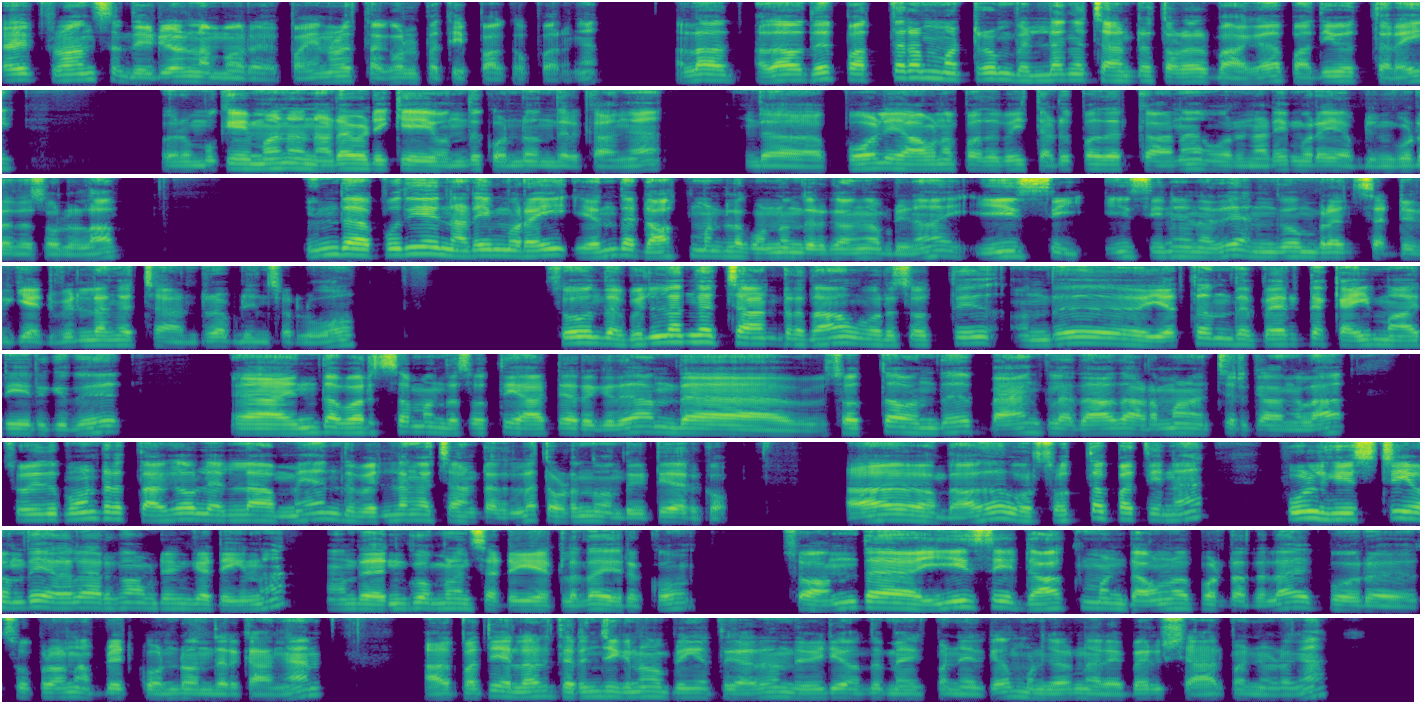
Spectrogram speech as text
High France இந்த வீடியோவில் நம்ம ஒரு பயனுள்ள தகவல் பற்றி பார்க்க பாருங்க நல்லா அதாவது பத்திரம் மற்றும் வில்லங்க சான்று தொடர்பாக பதிவுத்துறை ஒரு முக்கியமான நடவடிக்கையை வந்து கொண்டு வந்திருக்காங்க. இந்த போலி ஆவணப்பதவை தடுப்பதற்கான ஒரு நடைமுறை அப்படின்னு கூட இதை சொல்லலாம். இந்த புதிய நடைமுறை எந்த டாக்குமெண்ட்ல கொண்டு வந்திருக்காங்க அப்படின்னா இசி இசின்னு என்னது? என்கம்பரன்ஸ் சர்டிஃபிகேட் வில்லங்க சான்று அப்படின்னு சொல்லுவோம். ஸோ இந்த வில்லங்க சான்று தான் ஒரு சொத்து வந்து எத்தனை பேர்கிட்ட கை மாறி இருக்குது? இந்த வருஷம் அந்த சொத்து யார்கிட்ட இருக்குது? அந்த சொத்தை வந்து பேங்க்ல ஏதாவது அடமானம் வச்சிருக்காங்களா? ஸோ இது போன்ற தகவல் எல்லாமே இந்த வெள்ளங்க சான்றதில் தொடர்ந்து வந்துகிட்டே இருக்கும். அதாவது அதாவது ஒரு சொத்தை பற்றின ஃபுல் ஹிஸ்ட்ரி வந்து எதில் இருக்கும் அப்படின்னு கேட்டிங்கன்னா அந்த என்கோமரன்ஸ் சர்டிஃபிகேட்டில் தான் இருக்கும். ஸோ அந்த ஈஸி டாக்குமெண்ட் டவுன்லோட் பண்ணுறதுல இப்போ ஒரு சூப்பரான அப்டேட் கொண்டு வந்திருக்காங்க. அதை பற்றி எல்லோரும் தெரிஞ்சுக்கணும் அப்படிங்கிறதுக்காக தான் இந்த வீடியோ வந்து மேக் பண்ணியிருக்கேன். முடிஞ்சவங்க நிறைய பேருக்கு ஷேர் பண்ணி விடுங்க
